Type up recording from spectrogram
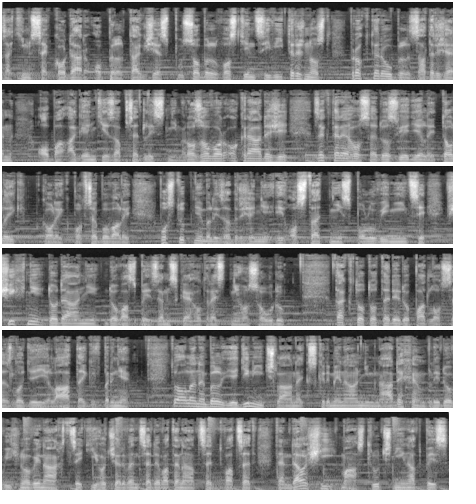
Zatím se Kodar opil tak, že způsobil v hostinci výtržnost, pro kterou byl zadržen. Oba agenti za předlistním rozhovor o krádeži, ze kterého se dozvěděli tolik, kolik potřebovali. Postupně byli zadrženi i ostatní spoluviníci, všichni dodáni do vazby Zemského trestního soudu. Tak toto tedy dopadlo se zloději látek v Brně. To ale nebyl jediný článek s kriminálním nádechem v Lidových novinách 3. července 1920. Ten další má stručný nadpis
